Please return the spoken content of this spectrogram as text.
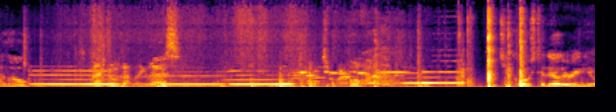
Hello. That goes up like this. Too close to the other radio.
